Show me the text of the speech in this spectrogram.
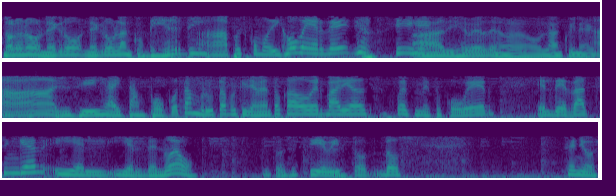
no no no negro negro blanco Verde. Ah, pues como dijo verde, yo dije... ah dije verde no, no blanco y negro Ah, yo sí dije, ay, tampoco tan bruta, porque ya me han tocado ver varias, pues me tocó ver el de Ratzinger y el y el de nuevo. Entonces sí he Sí. visto dos. Señor.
